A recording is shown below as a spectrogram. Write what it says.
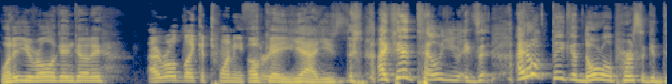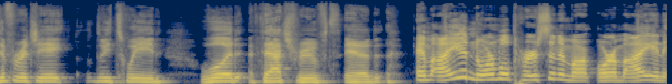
What did you roll again, Cody? I rolled like a twenty-three. Okay, yeah, you. I can't tell you exactly. I don't think a normal person could differentiate between wood, thatched roofs, and Am I a normal person, am I- or am I an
